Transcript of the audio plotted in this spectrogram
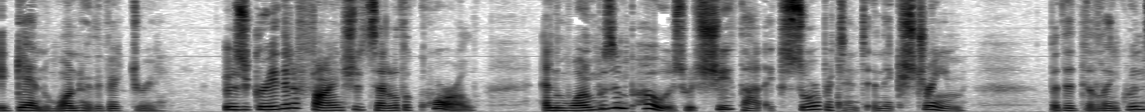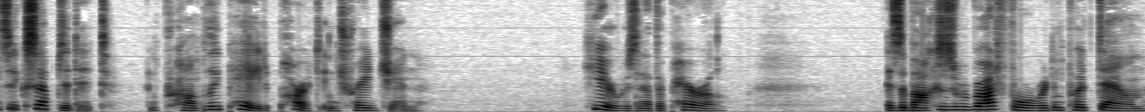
again won her the victory. It was agreed that a fine should settle the quarrel, and one was imposed which she thought exorbitant in the extreme, but the delinquents accepted it and promptly paid part in trade gin. Here was another peril. As the boxes were brought forward and put down,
